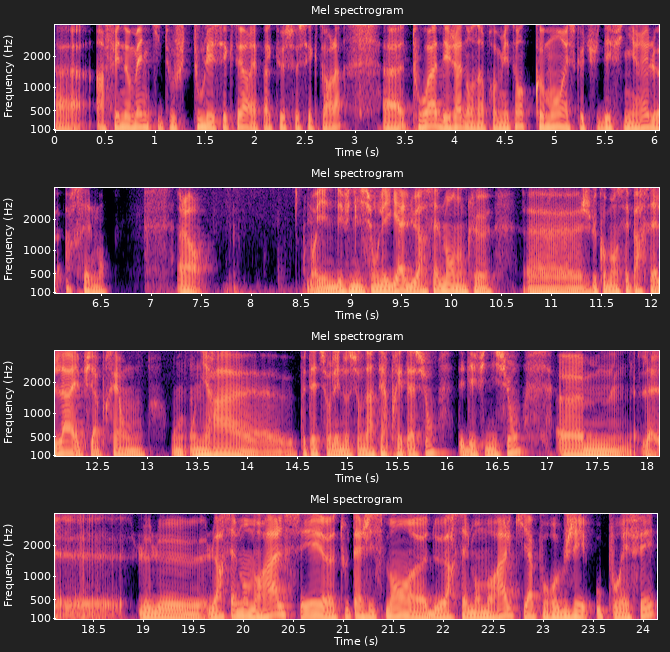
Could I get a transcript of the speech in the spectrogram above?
un phénomène qui touche tous les secteurs et pas que ce secteur-là. Euh, toi, déjà, dans un premier temps, comment est-ce que tu définirais le harcèlement? Alors, il y a une définition légale du harcèlement, donc je vais commencer par celle-là, et puis après on, ira euh, peut-être sur les notions d'interprétation des définitions. Euh, le, le, harcèlement moral, c'est euh, tout agissement de harcèlement moral qui a pour objet ou pour effet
